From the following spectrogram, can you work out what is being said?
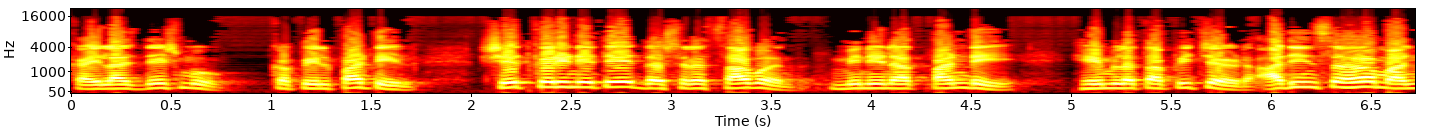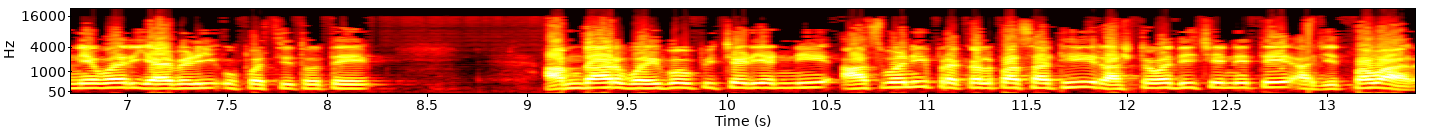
कैलास देशमुख कपिल पाटील शेतकरी नेते दशरथ सावंत मिनीनाथ पांडे हेमलता पिचड आदींसह मान्यवर यावेळी उपस्थित होते. आमदार वैभव पिचड यांनी आसवणी प्रकल्पासाठी राष्ट्रवादीचे नेते अजित पवार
